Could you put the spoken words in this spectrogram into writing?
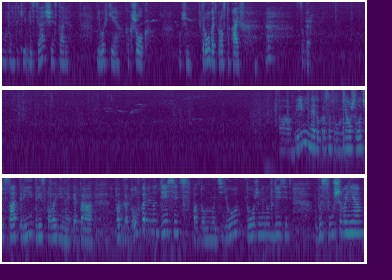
вот они такие блестящие стали, легкие, как шелк. В общем, трогать просто кайф. Супер. Времени на эту красоту. У меня ушло часа 3-3,5. Это подготовка минут 10, потом мытье тоже минут 10, высушивание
